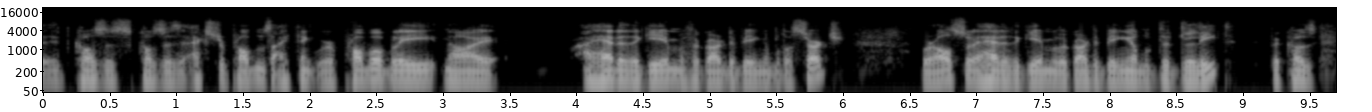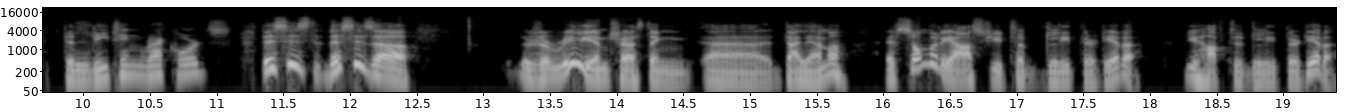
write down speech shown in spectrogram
it causes causes extra problems. I think we're probably now ahead of the game with regard to being able to search. We're also ahead of the game with regard to being able to delete because deleting records. This is this is a there's a really interesting uh, dilemma. If somebody asks you to delete their data, you have to delete their data,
